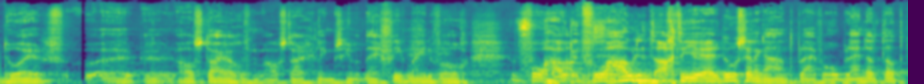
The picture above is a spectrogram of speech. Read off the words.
door uh, uh, halstarrig, of halstarrig klinkt misschien wat negatief, maar in ieder geval volhoudend, volhoudend achter je doelstellingen aan te blijven hobbelen. En dat, dat,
